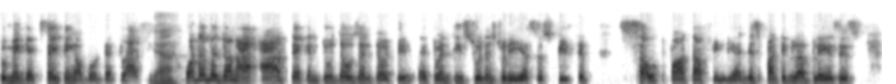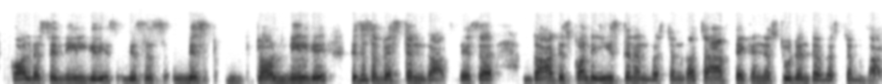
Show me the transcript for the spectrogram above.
to make exciting about the class. Yeah. What about John? I, I have taken 2013 uh, 20 students to the ESS field trip, south part of India. This particular place is called as a Nilgiris. This is this called Nilgiris. This is a Western Ghat. There's a Ghat is called the Eastern and Western Ghats. I have taken a student a Western Ghat.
